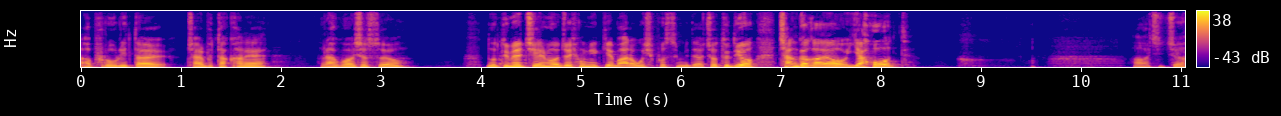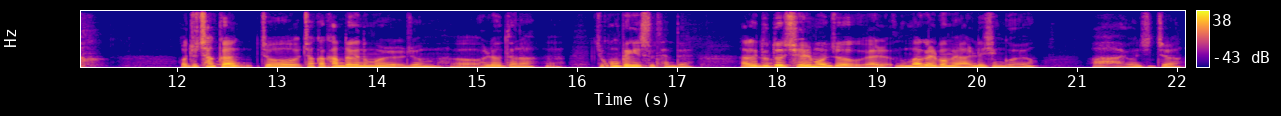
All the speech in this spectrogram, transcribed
앞으로 우리 딸 잘 부탁하네 라고 하셨어요. 눈 뜨면 제일 먼저 형님께 말하고 싶었습니다. 저 드디어 장가가요. 야호! 아, 진짜. 어, 저 잠깐, 저, 잠깐 감동의 눈물 좀, 어, 흘려도 되나? 예. 좀 공백이 있을 텐데. 아, 눈도 제일 먼저 앨, 음악 앨범에 알리신 거예요. 아, 이건 진짜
